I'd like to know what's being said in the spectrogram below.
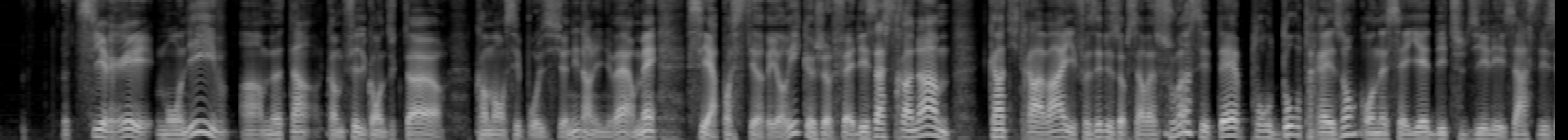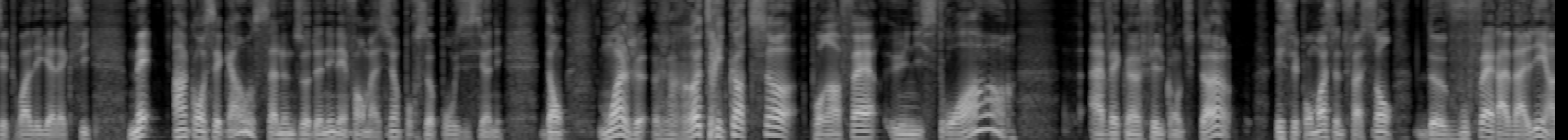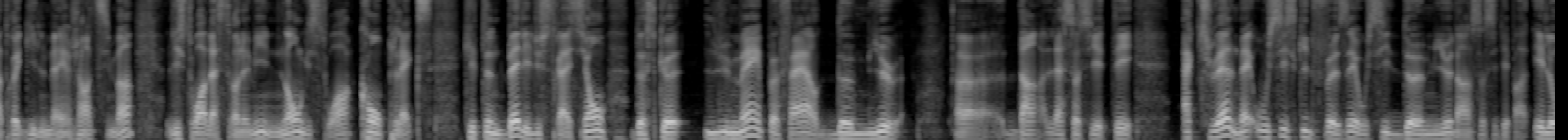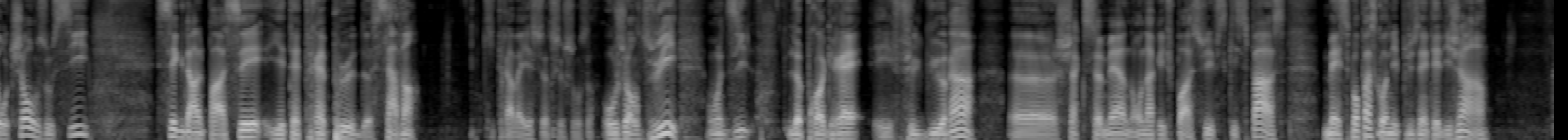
tirer mon livre en mettant comme fil conducteur comment on s'est positionné dans l'univers, mais c'est a posteriori que je fais. Les astronomes, quand ils travaillent, ils faisaient des observations. Souvent, c'était pour d'autres raisons qu'on essayait d'étudier les astres, les étoiles, les galaxies. Mais en conséquence, ça nous a donné l'information pour se positionner. Donc, moi, je, je retricote ça pour en faire une histoire avec un fil conducteur et c'est pour moi, c'est une façon de vous faire avaler, entre guillemets, gentiment, l'histoire de l'astronomie, une longue histoire complexe, qui est une belle illustration de ce que l'humain peut faire de mieux euh, dans la société actuelle, mais aussi ce qu'il faisait aussi de mieux dans la société. Et l'autre chose aussi, c'est que dans le passé, il y était très peu de savants qui travaillaient sur ces choses-là. Aujourd'hui, on dit le progrès est fulgurant. Euh, chaque semaine, on n'arrive pas à suivre ce qui se passe. Mais c'est pas parce qu'on est plus intelligent. Hein.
